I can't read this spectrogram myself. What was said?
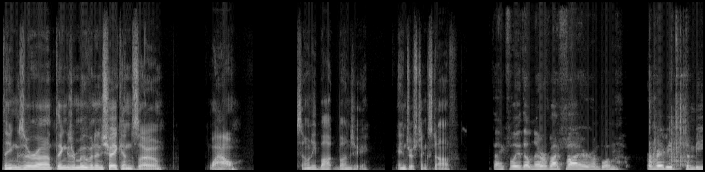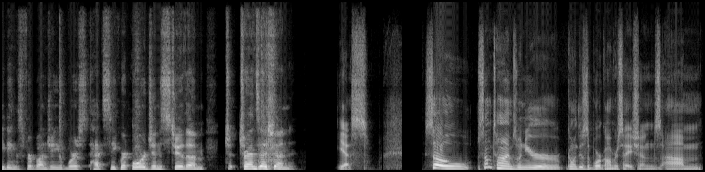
things are uh, things are moving and shaking. So, wow, Sony bought Bungie. Interesting stuff. Thankfully, they'll never buy Fire Emblem, or maybe the meetings for Bungie were had secret origins to them. T- transition. Yes. So sometimes when you're going through support conversations, um,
